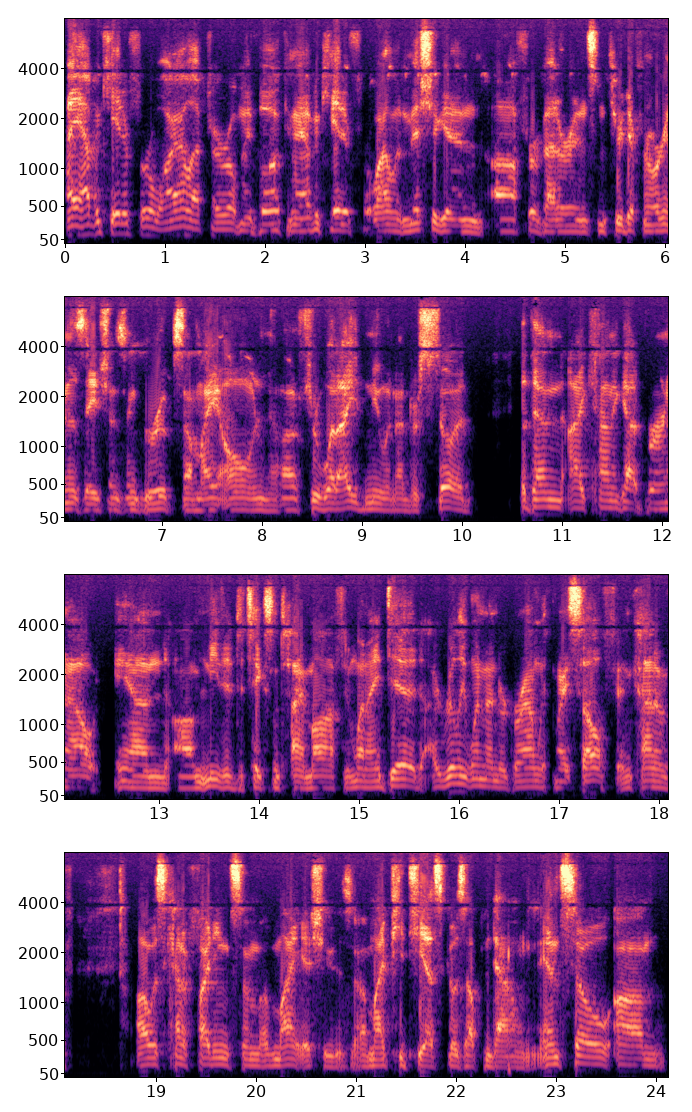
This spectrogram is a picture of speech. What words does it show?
I advocated for a while after I wrote my book, and I advocated for a while in Michigan uh, for veterans and through different organizations and groups on my own uh, through what I knew and understood. But then I kind of got burnout and um, needed to take some time off. And when I did, I really went underground with myself and kind of I was kind of fighting some of my issues. Uh, my PTS goes up and down, and so um,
